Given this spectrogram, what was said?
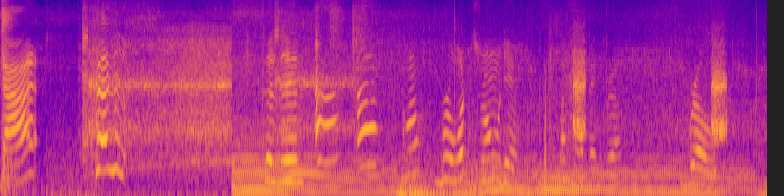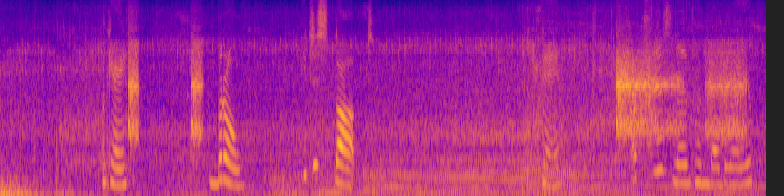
that. Cause then, ah, ah. bro, what's wrong with him? What happened, bro? Bro. Okay. Bro, he just stopped. Okay. Let's just leave him by the way.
